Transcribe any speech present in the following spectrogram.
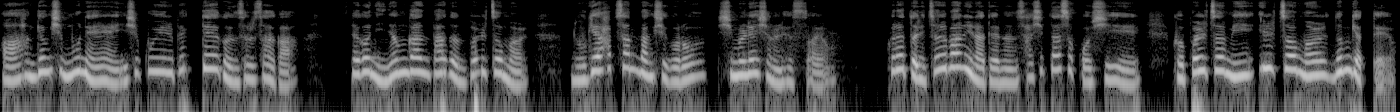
아 한경신문에 29일 100대 건설사가 최근 2년간 받은 벌점을 누계 합산 방식으로 시뮬레이션을 했어요. 그랬더니 절반이나 되는 45곳이 그 벌점이 1점을 넘겼대요.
